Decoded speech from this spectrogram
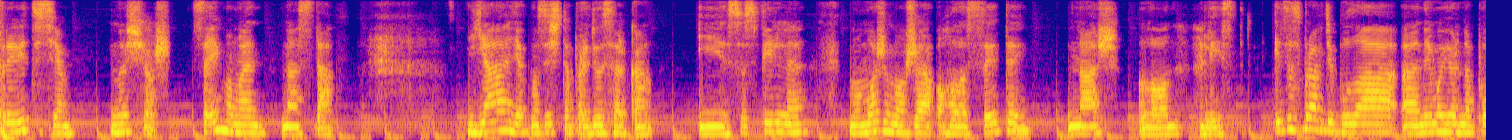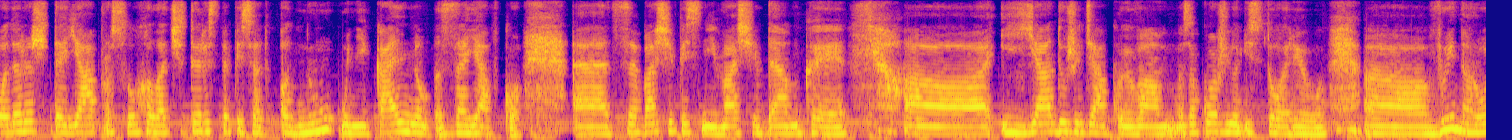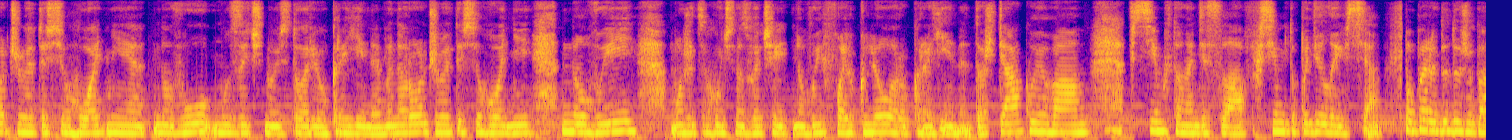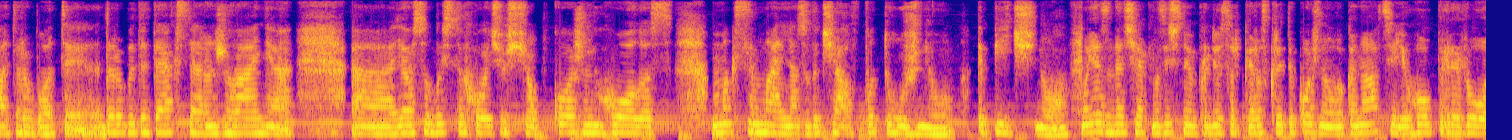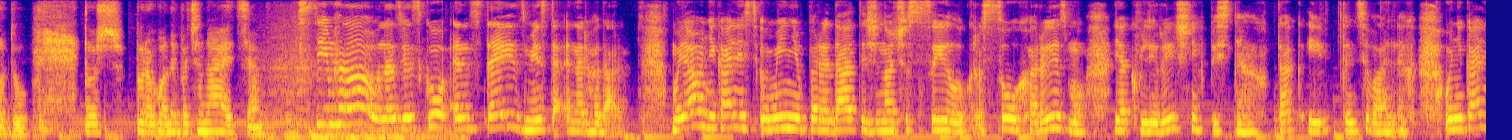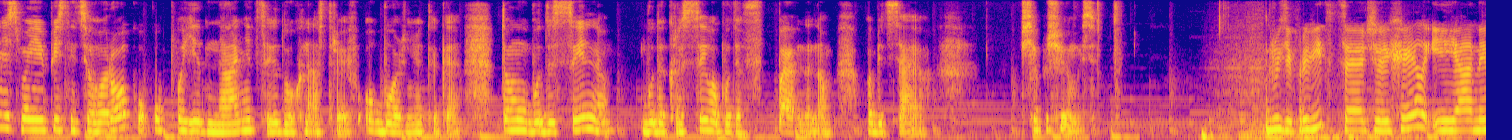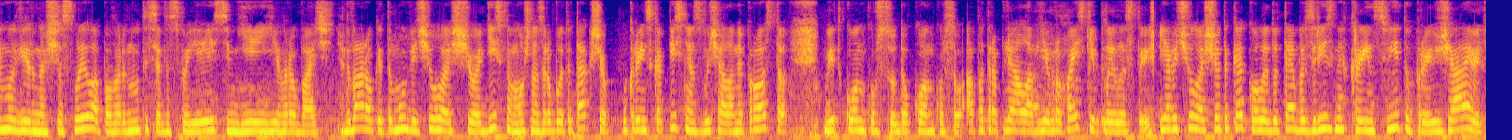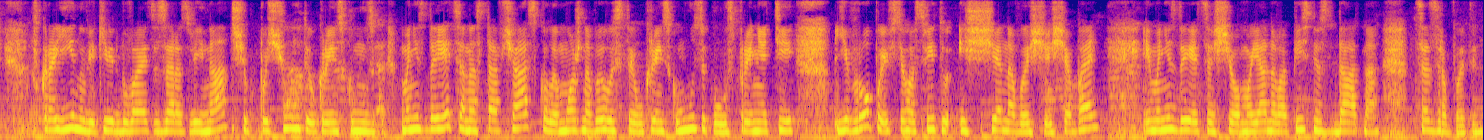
Привіт всім! Ну що ж, цей момент настав. Я, як музична продюсерка і суспільне, ми можемо вже оголосити наш лонгліст. І це справді була е, неймовірна подорож, де я прослухала 451 унікальну заявку. Е, Це ваші пісні, ваші демки. І я дуже дякую вам за кожну історію. Е, Ви народжуєте сьогодні нову музичну історію України. Ви народжуєте сьогодні новий, може це гучно звучить, новий фольклор України. Тож дякую вам всім, хто надіслав, всім, хто поділився. Попереду дуже багато роботи. Доробити тексти, аранжування. Я особисто хочу, щоб кожен голос максимально звучав потужно, епічно. Моя задача як музичної продюсерки розкрити кожного виконавця його природу. Тож перегони починаються. Всім hello! На зв'язку Енстей з міста Енергодар. Моя унікальність у вмінні передати жіночу силу, красу, харизму як в ліричних піснях, так і танцювальних. Унікальність моєї пісні цього року у поєднанні цих двох настроїв. Обожнюю таке. Тому буде сильно, буде красиво, буде впевнено. Обіцяю. Ще почуємось. Друзі, привіт! Це Джері Хейл, і я неймовірно щаслива повернутися до своєї сім'ї Євробачення. Два роки тому відчула, що дійсно можна зробити так, щоб українська пісня звучала не просто від конкурсу до конкурсу, а потрапляла в європейські плейлисти. Я відчула, що таке, коли до тебе з різних країн світу приїжджають в країну, в якій відбувається зараз війна, щоб почути українську музику. Мені здається, настав час, коли можна вивести українську музику у сприйнятті Європи і всього світу і ще на вищий щабель. І мені здається, що моя нова пісня здатна це зробити.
